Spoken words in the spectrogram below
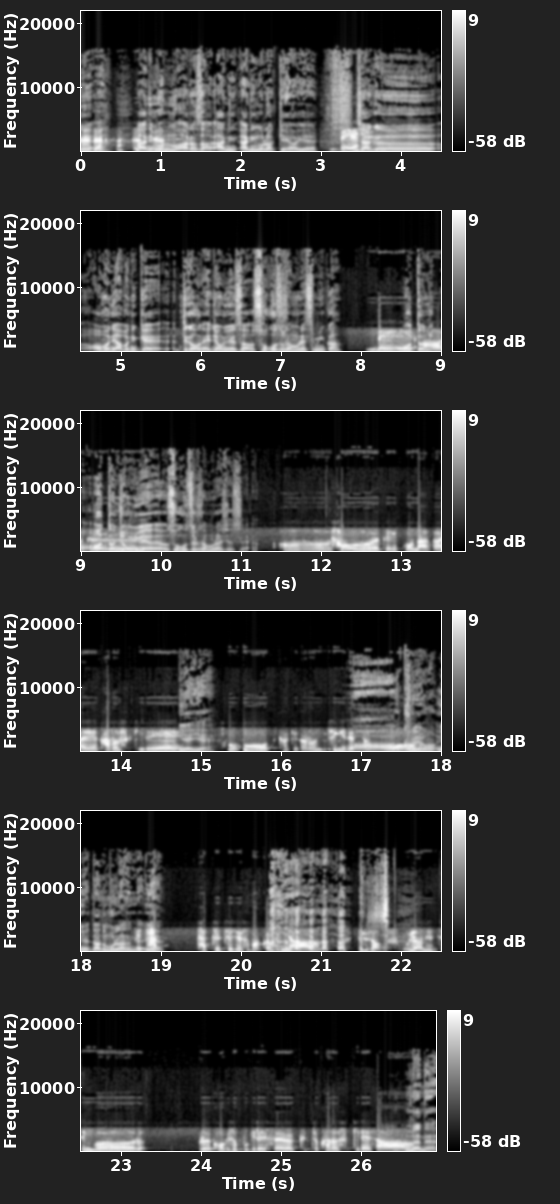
예, 아니면 뭐 알아서 아닌 아닌 걸로 할게요. 예. 네. 자, 그 어머니 아버님께 뜨거운 애정을 위해서 속옷을 선물했습니까? 네. 어떤 아, 그... 어떤 종류의 속옷을 선물하셨어요? 어, 서울 되게 번화가의 가로수길에 예, 예. 속옷 가게가 런칭이 됐다고. 아, 그래요? 예, 나도 몰랐는데. 네, 예. 잡지책에서 봤거든요. 그래서 우연히 친구를 거기서 보기로 했어요. 그쪽 가로수길에서. 네네.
